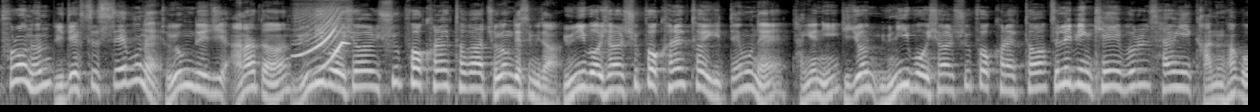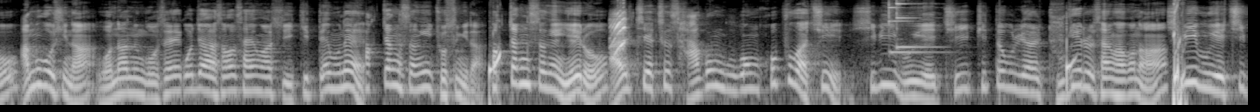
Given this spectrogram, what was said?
프로는 리덱스 7에 적용되지 않았던 유니버셜 슈퍼 커넥터가 적용됐습니다. 유니버셜 슈퍼 커넥터이기 때문에 당연히 기존 유니버셜 슈퍼 커넥터 슬리빙 케이블 사용이 가능하고 아무 곳이나 원하는 곳에 꽂아서 사용할 수 있기 때문에 확장성이 좋습니다. 확장 성의 예로 RTX 4090 호프 같이 12VH PWR 두 개를 사용하거나 12VH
